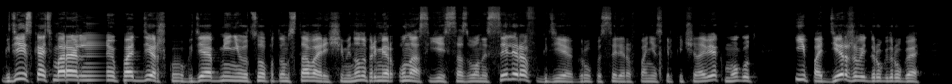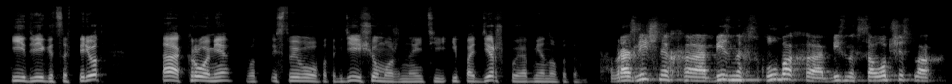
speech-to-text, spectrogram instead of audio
Где искать моральную поддержку, где обмениваться опытом с товарищами? Ну, например, у нас есть созвоны селлеров, где группы селлеров по несколько человек могут и поддерживать друг друга, и двигаться вперед. А кроме, вот из твоего опыта, где еще можно найти и поддержку, и обмен опытом? В различных а, бизнес-клубах, а, бизнес-сообществах.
